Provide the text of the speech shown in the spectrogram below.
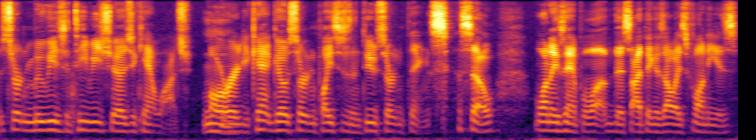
certain movies and TV shows you can't watch, or you can't go certain places and do certain things. So, one example of this I think is always funny is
